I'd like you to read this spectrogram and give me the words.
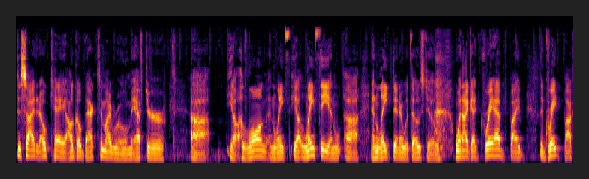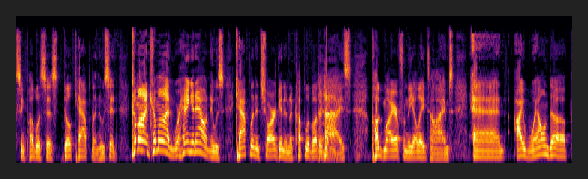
decided, okay, I'll go back to my room after uh, you know a long and length, you know, lengthy and uh, and late dinner with those two. when I got grabbed by the great boxing publicist Bill Caplan, who said, "Come on, come on, we're hanging out." And it was Caplan and Chargin and a couple of other guys, Pugmire from the L.A. Times, and I wound up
